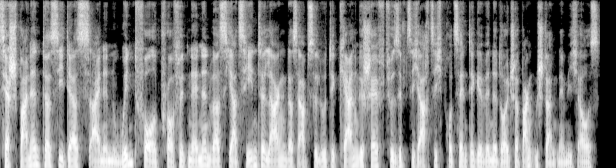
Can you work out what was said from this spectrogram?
Sehr spannend, dass Sie das einen Windfall Profit nennen, was jahrzehntelang das absolute Kerngeschäft für 70, 80 Prozent der Gewinne deutscher Banken stand, nämlich aus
